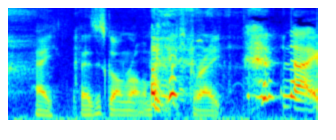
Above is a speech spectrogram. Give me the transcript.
"Hey, theirs has gone wrong, is great"? no.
